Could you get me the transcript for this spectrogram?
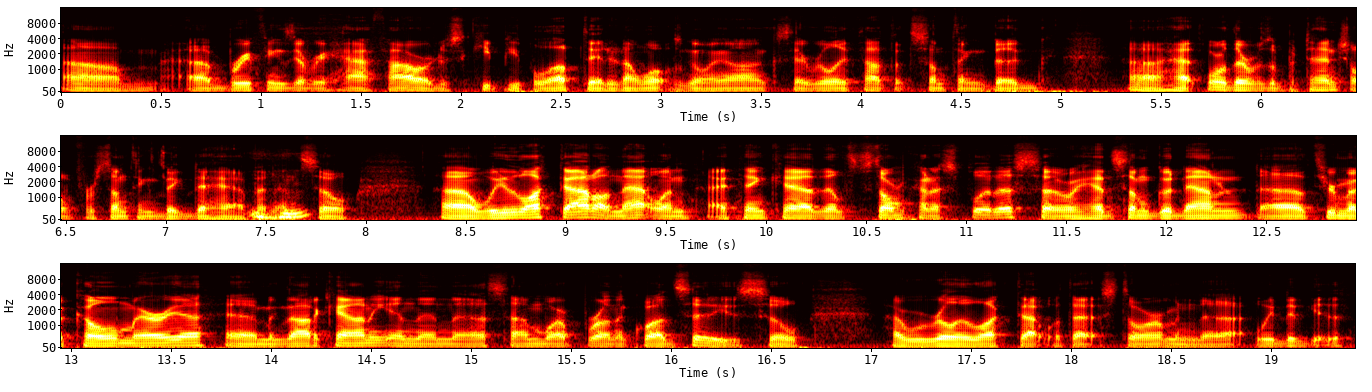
um, uh, briefings every half hour just to keep people updated on what was going on because they really thought that something big uh, or there was a potential for something big to happen, and so. Uh, we lucked out on that one. I think uh, the storm kind of split us, so we had some go down uh, through Macomb area, uh, McDonough County, and then uh, some up around the Quad Cities. So we really lucked out with that storm, and uh, we did get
